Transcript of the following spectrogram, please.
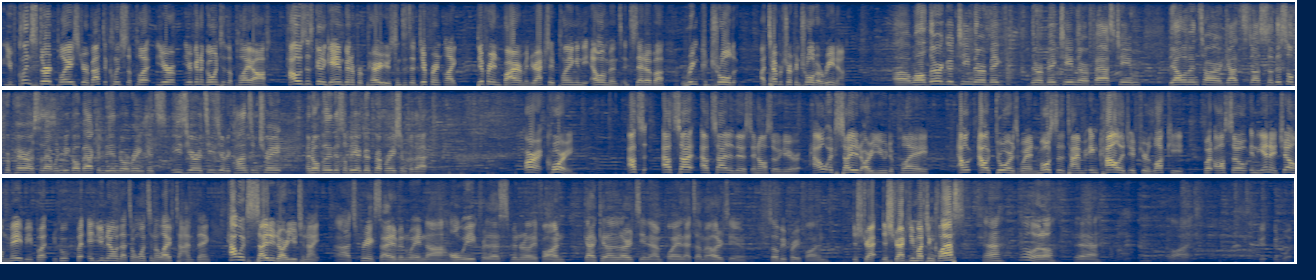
you've clinched third place. You're about to clinch the play. You're you're going to go into the playoffs. How is this gonna, game going to prepare you? Since it's a different like different environment, you're actually playing in the elements instead of a rink controlled, a temperature controlled arena. Uh, well, they're a good team. They're a big, they're a big team. They're a fast team the elements are against us. So this will prepare us so that when we go back in the indoor rink, it's easier. It's easier to concentrate, and hopefully this will be a good preparation for that. All right, Corey. Outside, outside, outside of this, and also here, how excited are you to play out outdoors when most of the time in college, if you're lucky, but also in the NHL maybe, but who, but you know that's a once in a lifetime thing. How excited are you tonight? Uh, it's pretty excited. Been waiting a whole week for this. It's been really fun. Got a kid on another team that I'm playing. That's on my other team, so it'll be pretty fun. distract distract you much in class? Yeah, a little. Yeah. A lot. Good, good boy.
